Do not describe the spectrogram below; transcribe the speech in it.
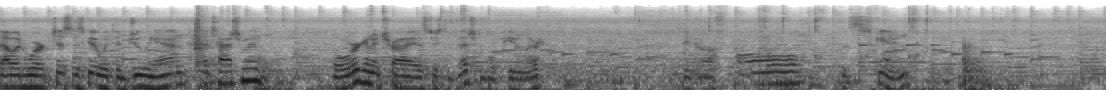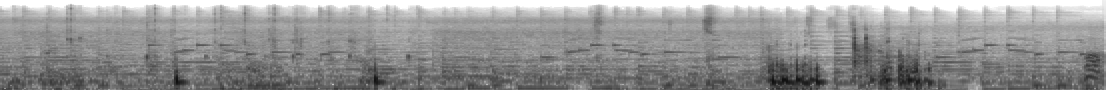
that would work just as good with the julienne attachment. What we're gonna try is just a vegetable peeler. Take off all the skin. Oh,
